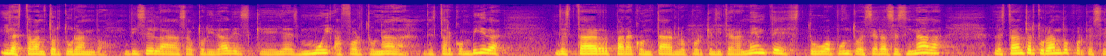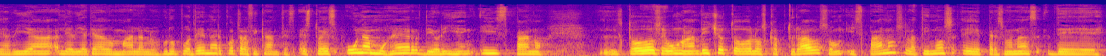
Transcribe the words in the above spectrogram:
y la estaban torturando. Dice las autoridades que ella es muy afortunada de estar con vida, de estar para contarlo, porque literalmente estuvo a punto de ser asesinada. Le estaban torturando porque se había, le había quedado mal a los grupos de narcotraficantes. Esto es una mujer de origen hispano. Todos, según nos han dicho, todos los capturados son hispanos, latinos, eh, personas de,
